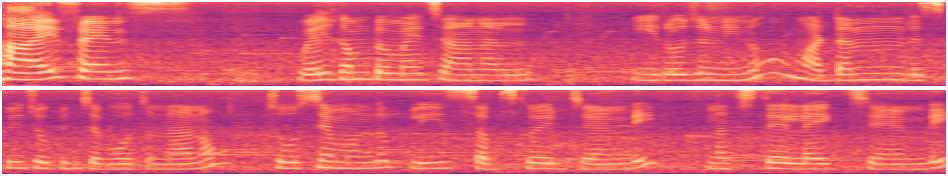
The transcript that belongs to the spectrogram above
Hi friends welcome to my channel. ఈరోజు నేను మటన్ రెసిపీ చూపించబోతున్నాను. చూసే ముందు ప్లీజ్ సబ్స్క్రైబ్ చేయండి నచ్చితే లైక్ చేయండి.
